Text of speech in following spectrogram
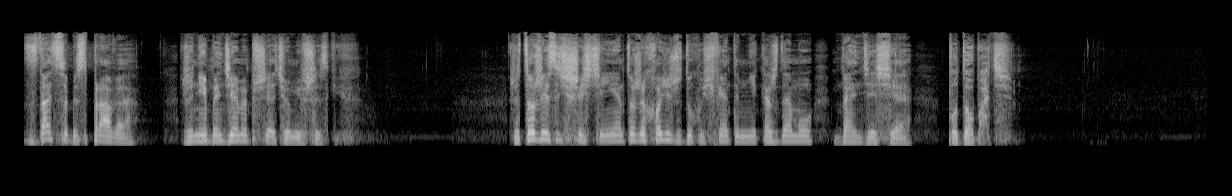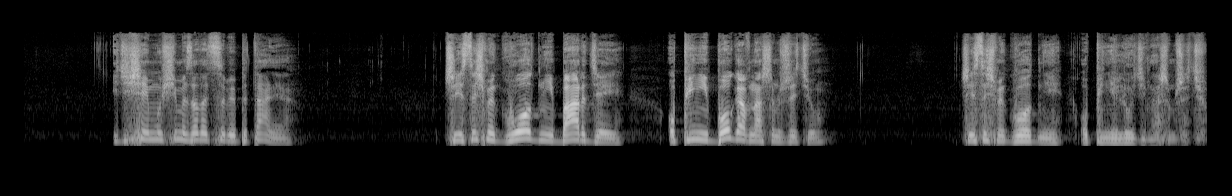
zdać sobie sprawę, że nie będziemy przyjaciółmi wszystkich. Że to, że jesteś chrześcijaninem, to, że chodzisz w Duchu Świętym, nie każdemu będzie się podobać. I dzisiaj musimy zadać sobie pytanie, czy jesteśmy głodni bardziej opinii Boga w naszym życiu, czy jesteśmy głodni opinii ludzi w naszym życiu.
